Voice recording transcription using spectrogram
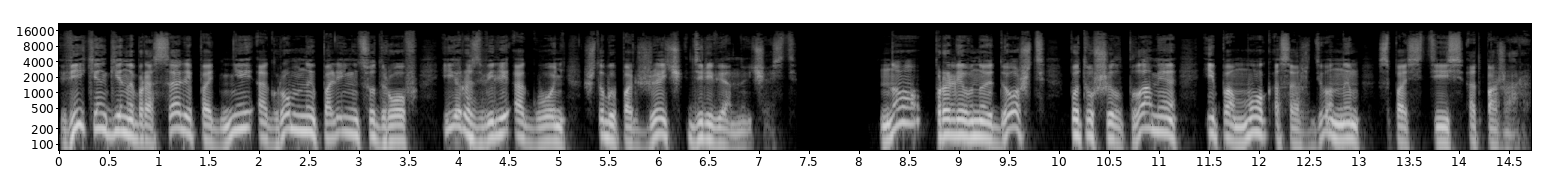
викинги набросали под ней огромную поленницу дров и развели огонь, чтобы поджечь деревянную часть. Но проливной дождь потушил пламя и помог осажденным спастись от пожара.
